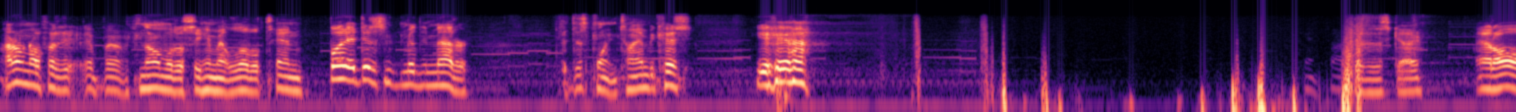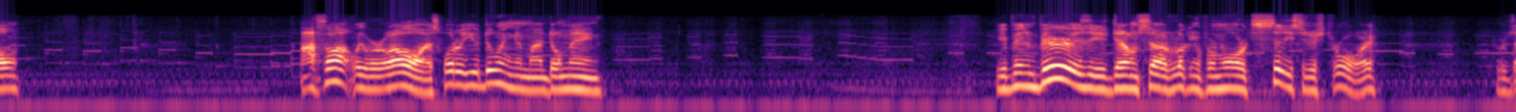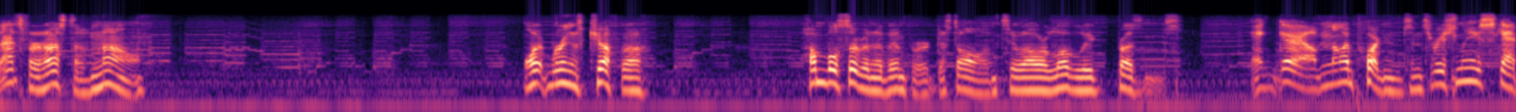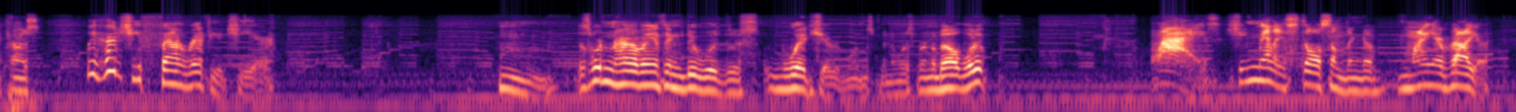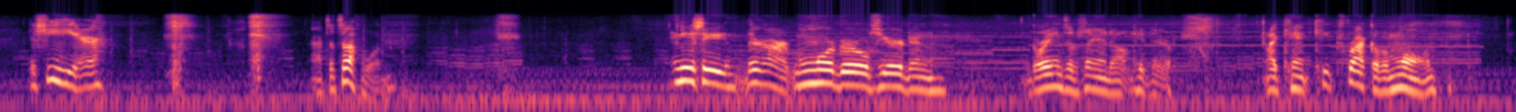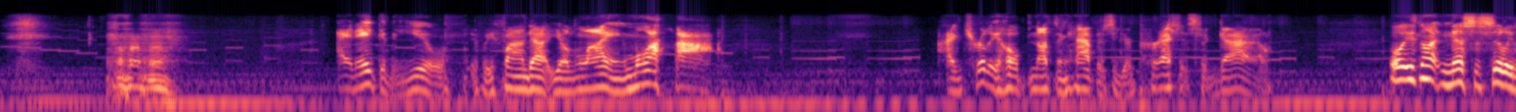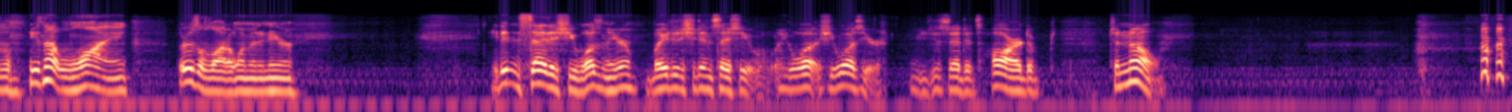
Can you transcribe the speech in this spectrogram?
I don't know if, it, if it's normal to see him at level 10, but it doesn't really matter at this point in time because, yeah. Can't talk to this guy at all. I thought we were allies. What are you doing in my domain? You've been busy down south looking for more cities to destroy. That's for us to know. What brings Kefka, humble servant of Emperor Gestahl, into our lovely presence? A girl of no importance since recently escaped from us. We heard she found refuge here. Hmm. This wouldn't have anything to do with this witch everyone's been whispering about, would it? Lies. She merely stole something of minor value. Is she here? That's a tough one. You see, there are more girls here than grains of sand out here. I can't keep track of them all. I'd hate to be you if we find out you're lying. I truly hope nothing happens to your precious Figaro. Well, he's not necessarily, he's not lying. There's a lot of women in here. He didn't say that she wasn't here, but he did, she didn't say she he was she was here. He just said it's hard to to know. I'd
